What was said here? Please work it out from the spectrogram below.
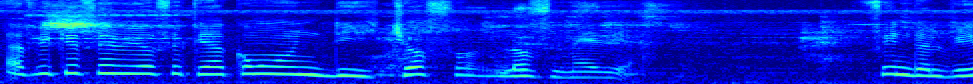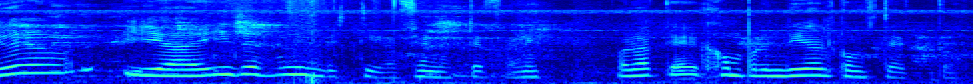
Así que ese video se queda como un dichoso los media. Fin del video y ahí deja la investigación, Stephanie. Ahora que he comprendido el concepto.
